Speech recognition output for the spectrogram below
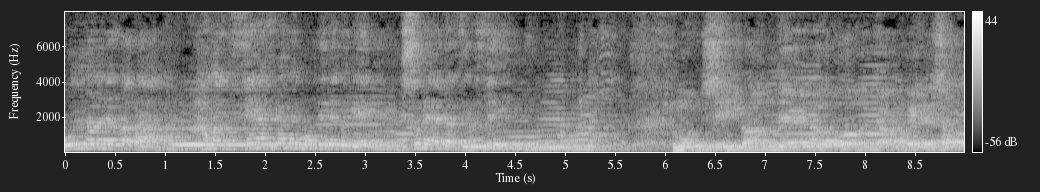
উন্নয়নের কথা আমার শেষ গানের মধ্যে দিয়ে তোকে শুনে যাচ্ছি, বুঝলি? মুন্সিগঞ্জের সঙ্গে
